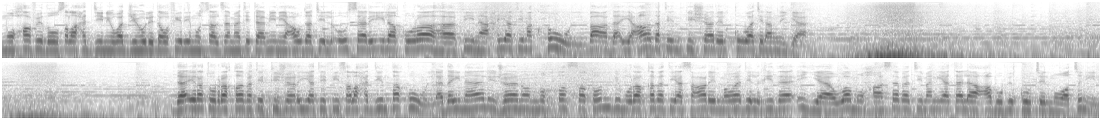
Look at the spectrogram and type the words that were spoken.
محافظ صلاح الدين يوجه لتوفير مستلزمات تأمين عودة الأسر إلى قراها في ناحية مكحول بعد إعادة انتشار القوات الأمنية دائرة الرقابة التجارية في صلاح الدين تقول لدينا لجان مختصة بمراقبة أسعار المواد الغذائية ومحاسبة من يتلاعب بقوت المواطنين.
